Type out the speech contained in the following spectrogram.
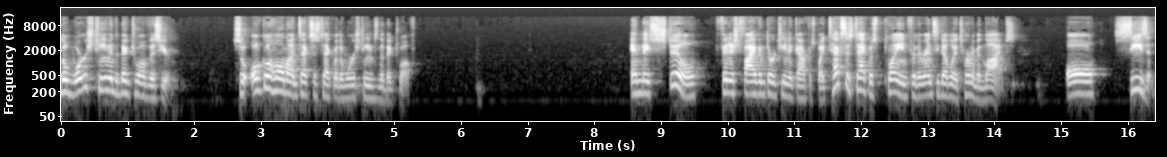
The worst team in the Big 12 this year so Oklahoma and Texas Tech were the worst teams in the Big 12. And they still finished 5 and 13 in conference play. Texas Tech was playing for their NCAA tournament lives all season.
